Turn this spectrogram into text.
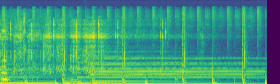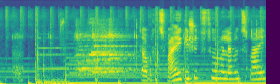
Gut. Da habe ich zwei Geschütztürme Level 2.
